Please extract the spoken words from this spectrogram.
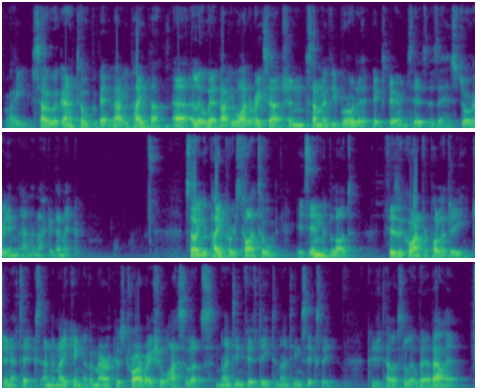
Great. So, we're going to talk a bit about your paper, uh, a little bit about your wider research, and some of your broader experiences as a historian and an academic. So, your paper is titled It's in the Blood Physical Anthropology, Genetics, and the Making of America's Triracial Isolates, 1950 to 1960. Could you tell us a little bit about it?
